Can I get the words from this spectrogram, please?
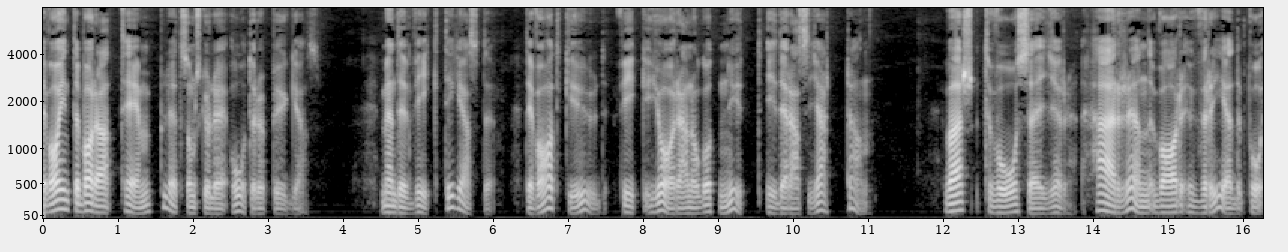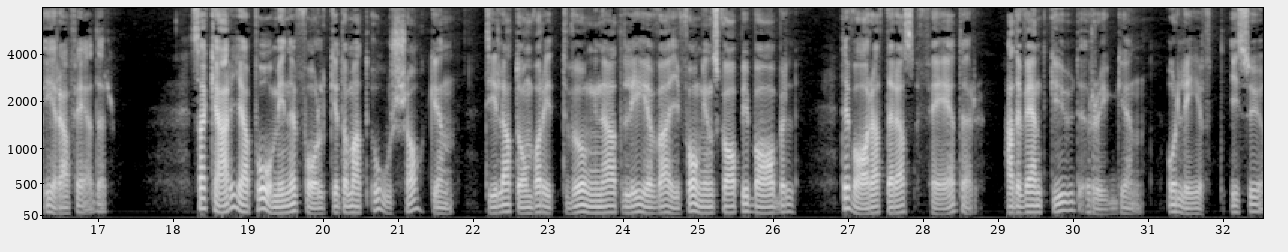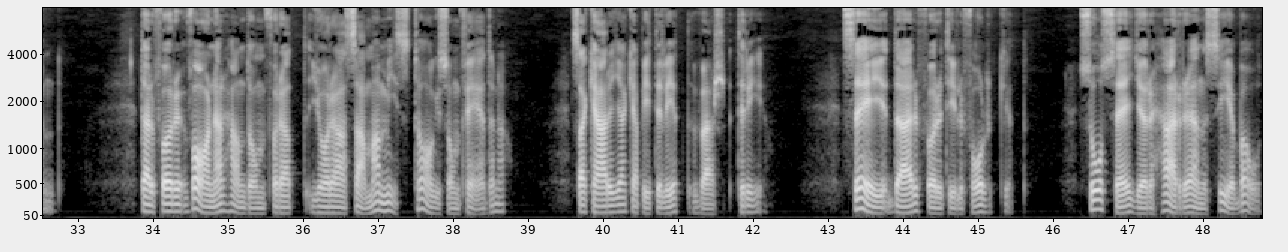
Det var inte bara templet som skulle återuppbyggas. Men det viktigaste, det var att Gud fick göra något nytt i deras hjärtan. Vers 2 säger, Herren var vred på era fäder. Sakarja påminner folket om att orsaken till att de varit tvungna att leva i fångenskap i Babel, det var att deras fäder hade vänt Gud ryggen och levt i synd. Därför varnar han dem för att göra samma misstag som fäderna. Sakarja kapitel 1, vers 3. Säg därför till folket, så säger Herren Sebaot,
